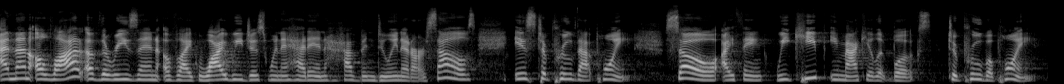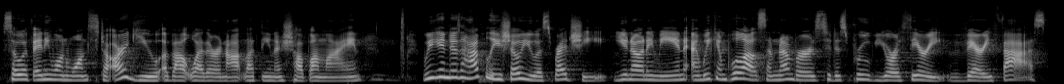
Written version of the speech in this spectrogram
And then a lot of the reason of like why we just went ahead and have been doing it ourselves is to prove that point. So I think we keep immaculate books to prove a point. So if anyone wants to argue about whether or not Latinas shop online, we can just happily show you a spreadsheet. You know what I mean? And we can pull out some numbers to disprove your theory very fast.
